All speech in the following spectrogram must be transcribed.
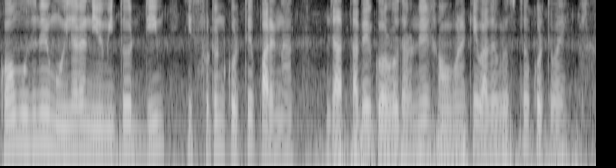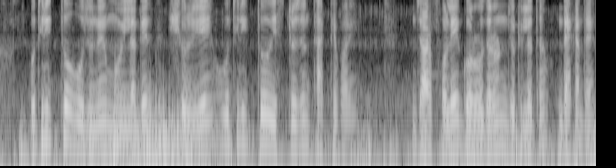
কম ওজনের মহিলারা নিয়মিত ডিম স্ফোটন করতে পারে না, যা তাদের গর্ভধারণের সম্ভাবনাকে বাধাগ্রস্ত করতে পারে। অতিরিক্ত ওজনের মহিলাদের শরীরে অতিরিক্ত স্ট্রোজেন থাকতে পারে, যার ফলে গর্ভধারণ জটিলতা দেখা দেয়।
